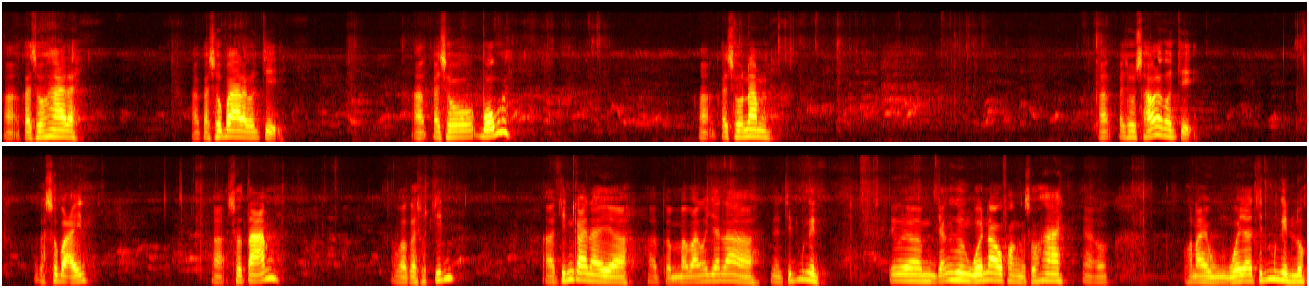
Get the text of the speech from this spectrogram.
à, cây số 2 đây. À, cây số 3 là con chị. À, cây số 4 này à, cây số 5 này à, cái số 6 là con chị. Cái số 7 à, số 8 và cái số 9 à, 9 cây này à, à tầm mà bán có giá là 90 nghìn. Tiêu dẫn à, hương quế nâu phần số 2 à, con này quế giá 90 nghìn luôn.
